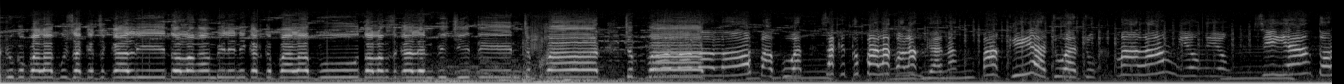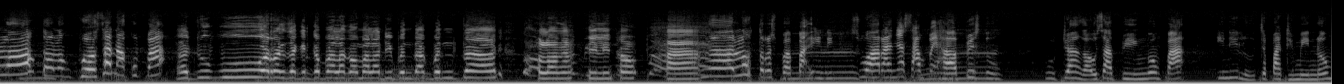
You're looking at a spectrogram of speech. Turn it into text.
Aduh, kepalaku sakit sekali. Tolong ambilin ikat kepala, Bu. Tolong sekalian pijitin. Cepat, cepat. Loh, Pak Buat, sakit kepala kok langganan. Pagi aduh aduh, malam yung yung. Siang tolong, tolong bosan aku, Pak. Aduh, Bu, orang sakit kepala kok malah dibentak-bentak. Tolong ambilin obat. Ngeluh terus Bapak ini, suaranya sampai habis tuh. Udah nggak usah bingung, Pak. Ini loh cepat diminum.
